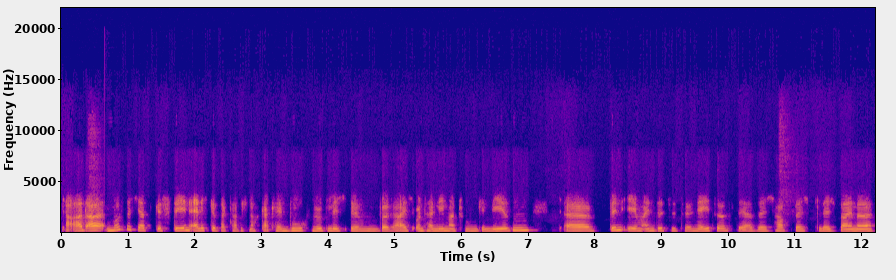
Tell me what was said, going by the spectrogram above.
Ja, da muss ich jetzt gestehen, ehrlich gesagt habe ich noch gar kein Buch wirklich im Bereich Unternehmertum gelesen. Ich äh, bin eben ein Digital Native, der sich hauptsächlich seine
